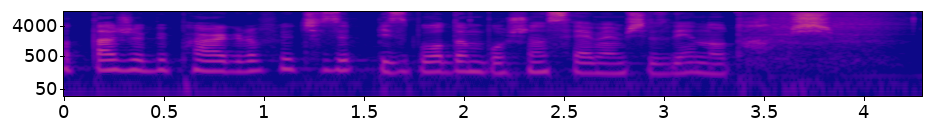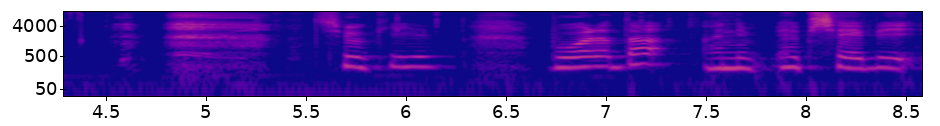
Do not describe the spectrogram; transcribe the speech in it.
Hatta şöyle bir paragrafı çizip biz bu adamı boşuna sevmemişiz diye not almışım. çok iyi. Bu arada hani hep şey bir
